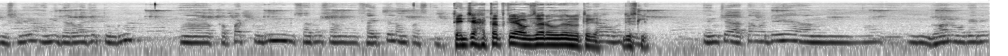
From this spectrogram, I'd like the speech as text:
घुसले आणि दरवाजे तोडून अ, कपाट तोडून सर्व सा- साहित्य लंपास केले. त्यांच्या हातात काही अवजार वगैरे होते हो, का होते. दिसले. त्यांच्या हातामध्ये घन वगैरे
